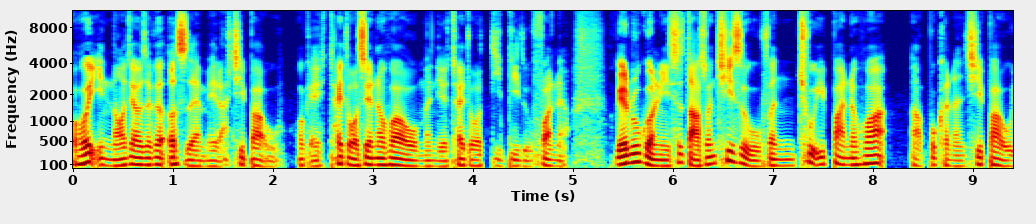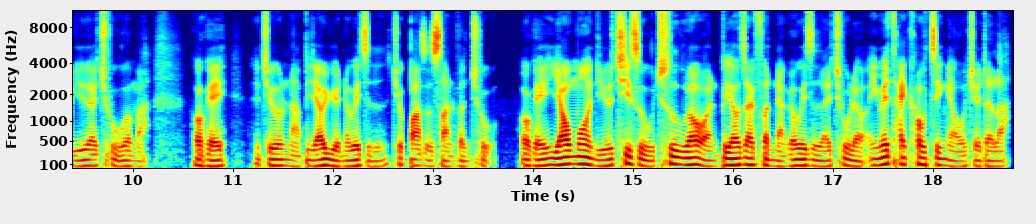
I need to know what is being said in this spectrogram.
我会引挪掉这个二十 MA 啦，七八五。OK，太多线的话，我们也太多 DB 都放了。OK，如果你是打算七十五分出一半的话，啊，不可能七八五又在出了嘛。OK，就拿比较远的位置，就八十三分出。OK，要么你就七十五出了完，不要再分两个位置来出了，因为太靠近了，我觉得啦。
